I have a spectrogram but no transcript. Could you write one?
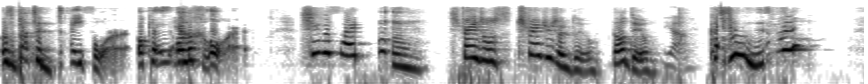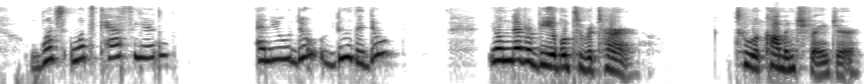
I was about to die for, okay, on the floor. She was like, mm-mm, strangers, strangers are do. They'll do. Yeah. Cause you know, once once Cassian and you do do they do, you'll never be able to return to a common stranger.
